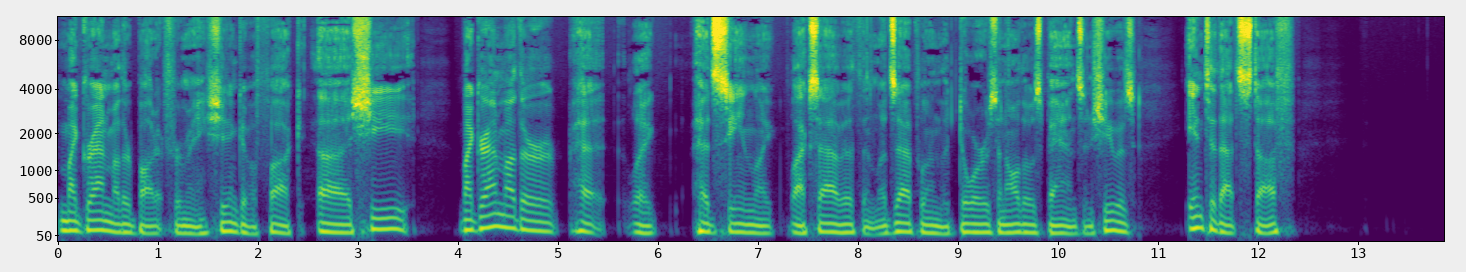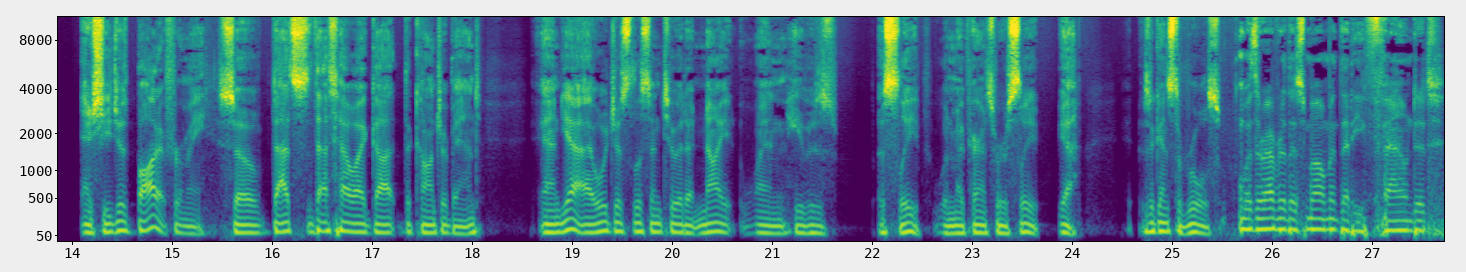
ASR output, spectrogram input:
My grandmother bought it for me. She didn't give a fuck. Uh, she, my grandmother had like had seen like Black Sabbath and Led Zeppelin, The Doors, and all those bands, and she was into that stuff. And she just bought it for me. So that's that's how I got the contraband. And yeah, I would just listen to it at night when he was asleep, when my parents were asleep. Yeah. It was against the rules. Was there ever this moment that he found it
